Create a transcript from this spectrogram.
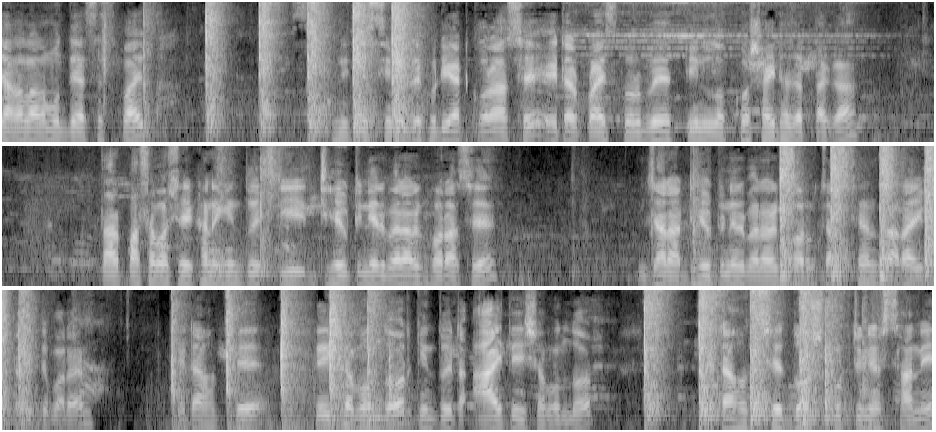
জানালার মধ্যে অ্যাসেস পাইপ নিচে সিমেন্টের খুঁটি অ্যাড করা আছে। এটার প্রাইস পড়বে তিন লক্ষ ষাট হাজার টাকা। তার পাশাপাশি এখানে কিন্তু একটি ঢেউটিনের বেড়ার ঘর আছে। যারা ঢেউটিনের বেড়ার ঘর চাচ্ছেন, তারা ঘরটা নিতে পারেন। এটা হচ্ছে তেইশা বন্দর, কিন্তু এটা আয় তেইশা বন্দর। এটা হচ্ছে দশ ফুট টিনের সানি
